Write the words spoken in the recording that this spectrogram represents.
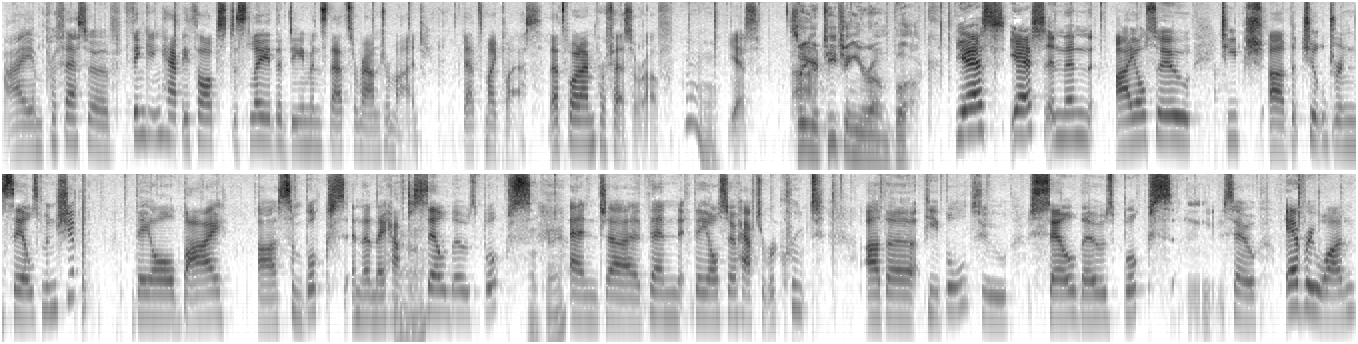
I am professor of thinking happy thoughts to slay the demons that surround your mind. That's my class. That's what I'm professor of. Oh. Yes. So you're teaching your own book. Yes, yes, and then I also teach uh, the children salesmanship. They all buy uh, some books, and then they have to Uh-huh. sell those books. Okay. And uh, then they also have to recruit other people to sell those books. So everyone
